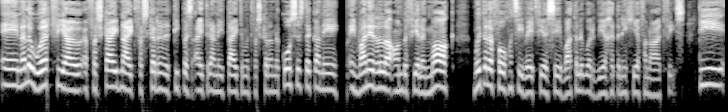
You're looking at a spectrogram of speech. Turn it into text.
En hulle hoort vir jou 'n verskeidenheid verskillende tipes uitraniteite met verskillende kostes te kan hê en wanneer hulle 'n aanbeveling maak, moet hulle volgens die wet vir jou sê wat hulle oorweeg het en nie gee van daai advies. Die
